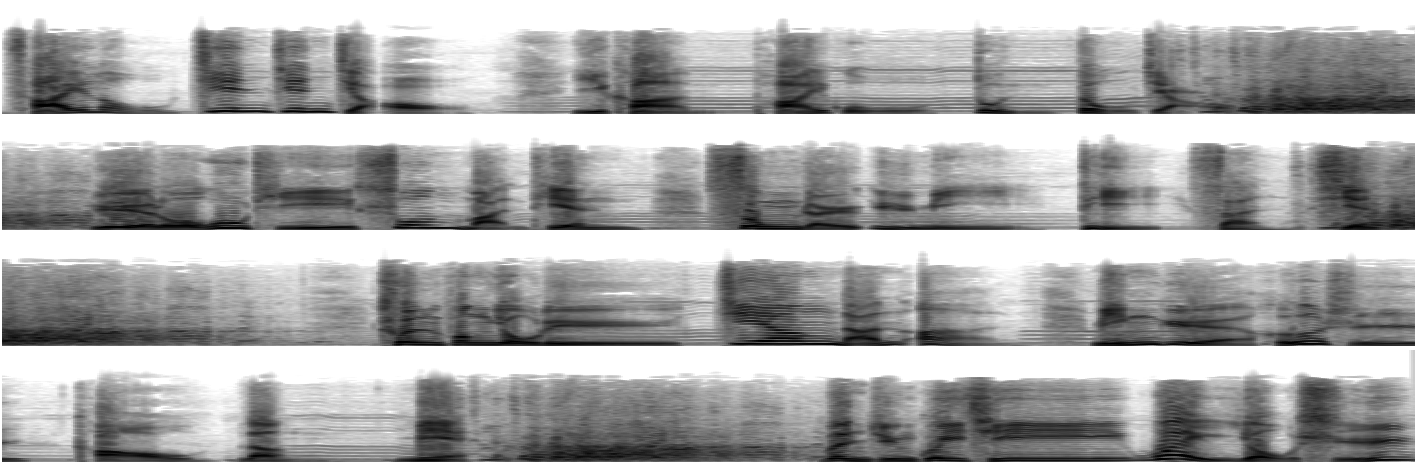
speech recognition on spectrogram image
才露尖尖角，一看排骨炖豆角。月落乌啼霜满天，松仁玉米地三鲜。春风又绿江南岸，明月何时烤冷面？问君归期未有时，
